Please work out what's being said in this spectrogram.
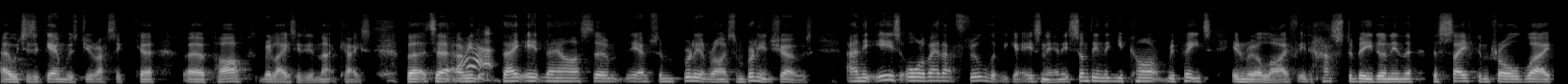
uh, which is again was Jurassic uh, uh, Park related in that case. But yeah. I mean, they it, they are some you know, some brilliant rides, some brilliant shows, and it is all about that thrill that we get, isn't it? And it's something that you can't repeat in real life. It has to be done in the, the safe, controlled way,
